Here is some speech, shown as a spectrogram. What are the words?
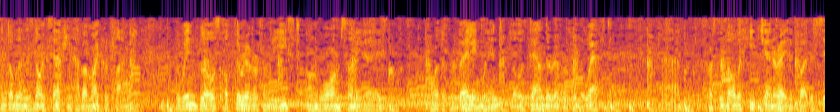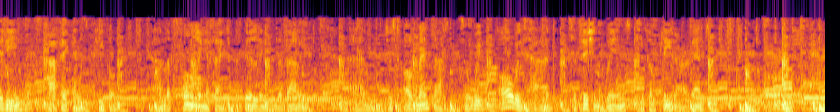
and Dublin is no exception, have a microclimate. The wind blows up the river from the east on warm sunny days, the prevailing wind blows down the river from the west. Um, of course, there's all the heat generated by the city, its traffic and its people, and the funneling effect of the buildings in the valley um, just augment that. So we've always had sufficient wind to complete our event.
